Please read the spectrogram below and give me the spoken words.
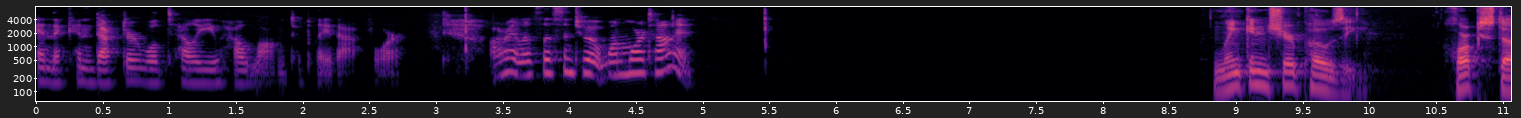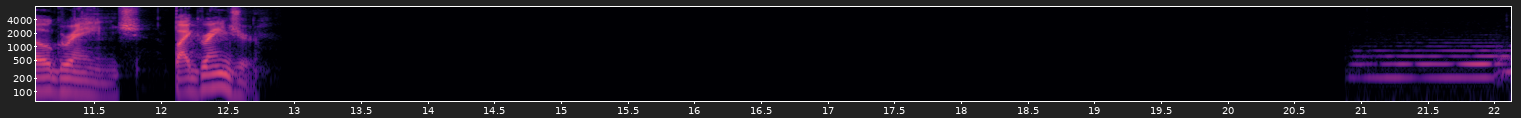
and the conductor will tell you how long to play that for all right, let's listen to it one more time. Lincolnshire Posy, Horkstow Grange by Grainger. Thank you.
